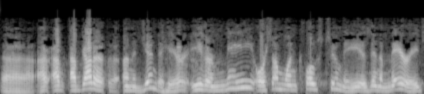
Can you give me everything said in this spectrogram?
Uh, I, have I've got a, an agenda here. Either me or someone close to me is in a marriage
